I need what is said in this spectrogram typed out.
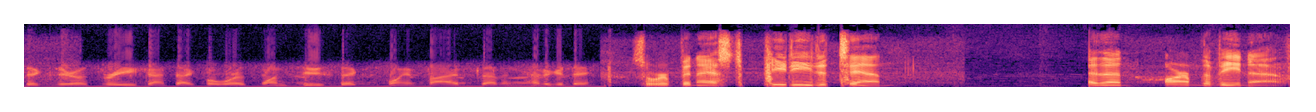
2603, contact Fort Worth 126.57. Have a good day. So we've been asked to PD to 10 and then arm the VNAV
